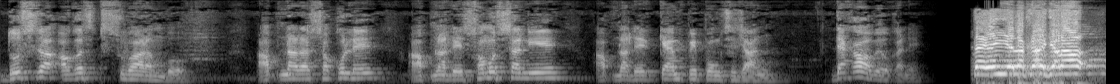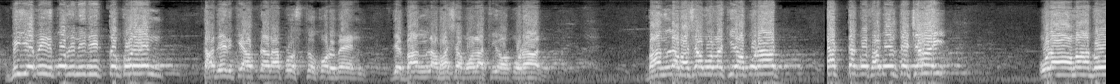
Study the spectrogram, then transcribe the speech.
দোসরা আগস্ট শুভারম্ভ। আপনারা সকলে আপনাদের সমস্যা নিয়ে আপনাদের ক্যাম্পে পৌঁছে যান। দেখা হবে ওখানে। এই এলাকায় যারা বিজেপির প্রতিনিধিত্ব করেন, তাদেরকে আপনারা প্রশ্ন করবেন। যে বাংলা ভাষা বলা কি অপরাধ? বাংলা ভাষা বলা কি অপরাধ? একটা কথা বলতে চাই, ওরা আমাগো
